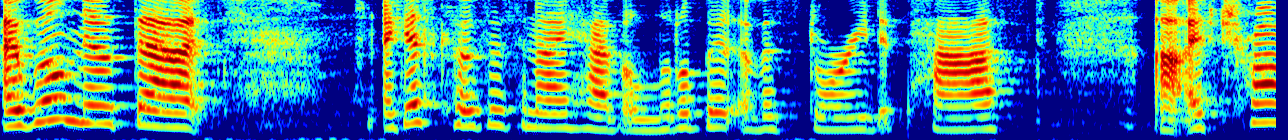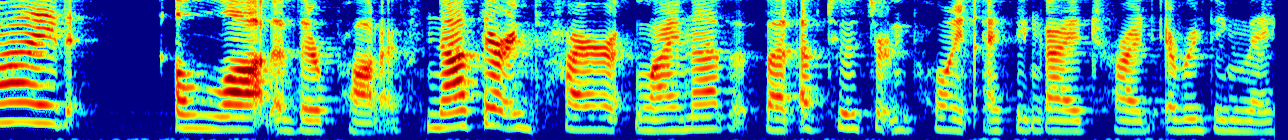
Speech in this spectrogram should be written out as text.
I will note that I guess Kosas and I have a little bit of a storied past. Uh, I've tried a lot of their products. Not their entire lineup, but up to a certain point, I think I tried everything they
